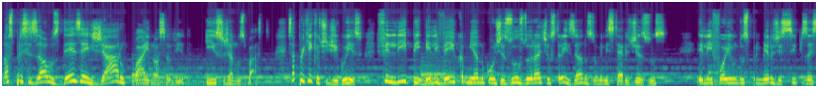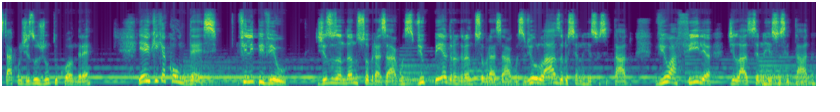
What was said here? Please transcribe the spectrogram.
nós precisamos desejar o Pai em nossa vida. E isso já nos basta. Sabe por que, que eu te digo isso? Felipe, ele veio caminhando com Jesus durante os três anos do ministério de Jesus. Ele foi um dos primeiros discípulos a estar com Jesus junto com André. E aí o que, que acontece? Felipe viu Jesus andando sobre as águas, viu Pedro andando sobre as águas, viu Lázaro sendo ressuscitado, viu a filha de Lázaro sendo ressuscitada.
